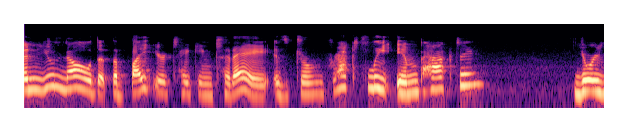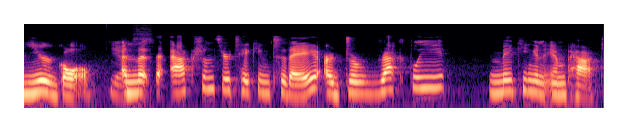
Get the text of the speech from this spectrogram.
then you know that the bite you're taking today is directly impacting your year goal. Yes. And that the actions you're taking today are directly making an impact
